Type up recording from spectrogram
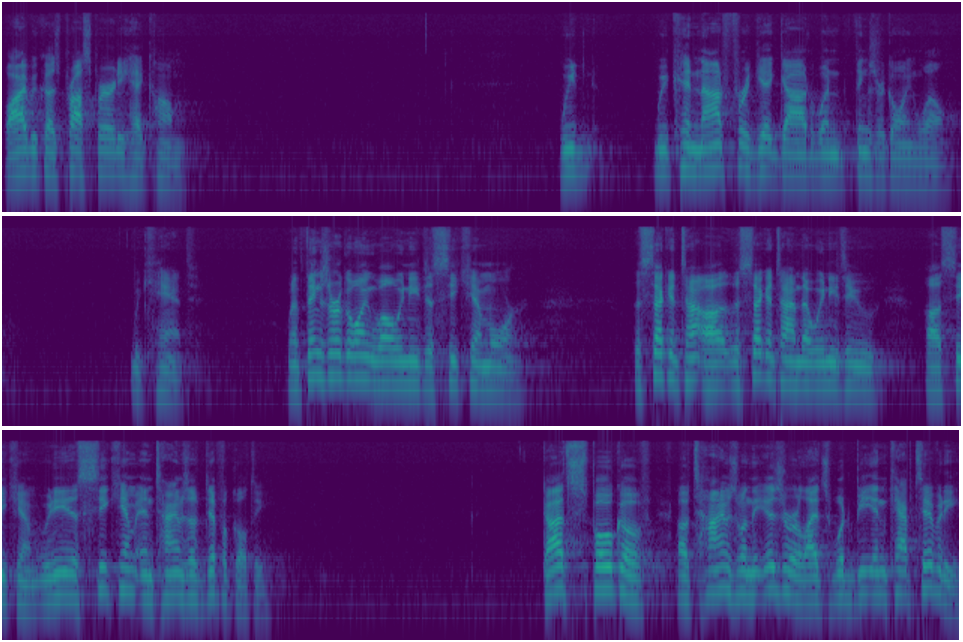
Why? Because prosperity had come. We, we cannot forget God when things are going well. We can't. When things are going well, we need to seek him more. The second time, uh, the second time that we need to uh, seek Him, we need to seek Him in times of difficulty. God spoke of, of times when the Israelites would be in captivity.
